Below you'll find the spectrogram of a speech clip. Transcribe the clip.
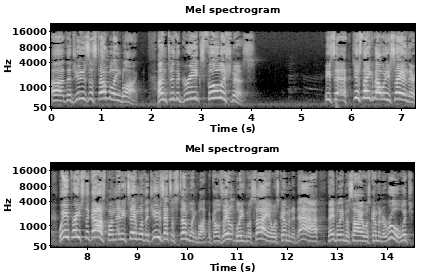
uh, the Jews a stumbling block, unto the Greeks foolishness. He said, just think about what he's saying there. We preach the gospel, and he's saying, well, the Jews, that's a stumbling block because they don't believe Messiah was coming to die. They believe Messiah was coming to rule, which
